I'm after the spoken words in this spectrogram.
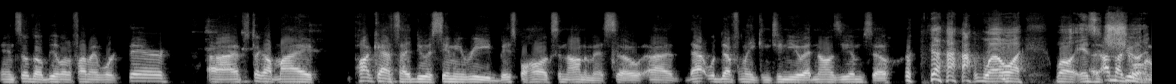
And so they'll be able to find my work there. Uh, I've still got my podcast I do with Sammy Reid, Baseball Holics Anonymous. So uh, that will definitely continue ad nauseum. So well, well, as it I'm should,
